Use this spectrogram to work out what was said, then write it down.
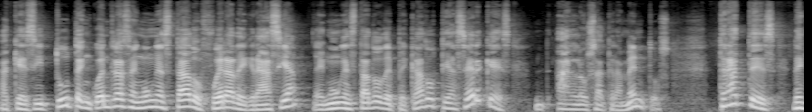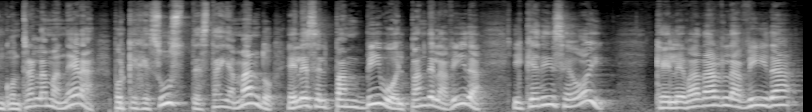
a que si tú te encuentras en un estado fuera de gracia, en un estado de pecado, te acerques a los sacramentos. Trates de encontrar la manera, porque Jesús te está llamando. Él es el pan vivo, el pan de la vida. ¿Y qué dice hoy? que le va a dar la vida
